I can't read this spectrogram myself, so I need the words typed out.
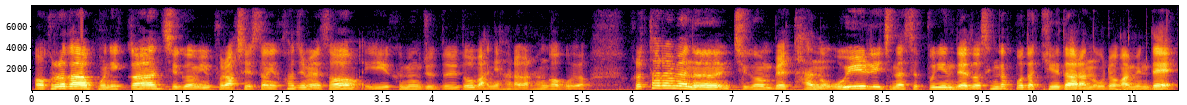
어, 그러다 보니까 지금 이 불확실성이 커지면서 이 금융주들도 많이 하락을 한 거고요. 그렇다면은 지금 몇단 5일이 지났을 뿐인데도 생각보다 길다라는 우려감인데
